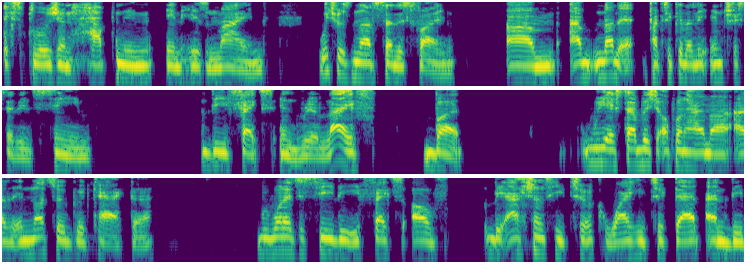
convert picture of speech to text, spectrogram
explosion happening in his mind, which was not satisfying. Um, I'm not particularly interested in seeing the effects in real life, but we established Oppenheimer as a not so good character. We wanted to see the effects of the actions he took, why he took that, and the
